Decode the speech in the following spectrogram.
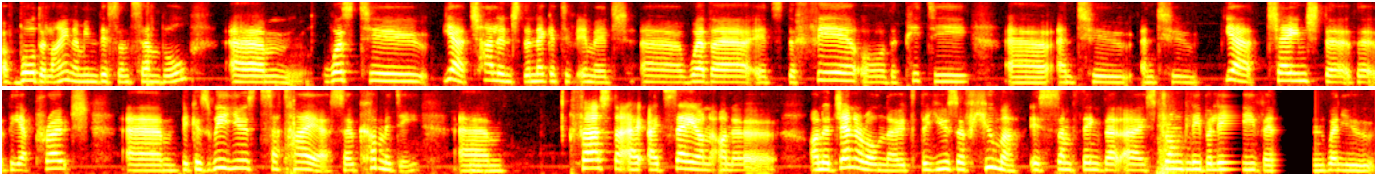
of Borderline, I mean, this ensemble, um, was to, yeah, challenge the negative image, uh, whether it's the fear or the pity, uh, and to, and to, yeah, change the, the, the approach, um, because we used satire, so comedy. Hmm. Um, first, I, I'd say on, on a, on a general note, the use of humor is something that I strongly believe in when you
